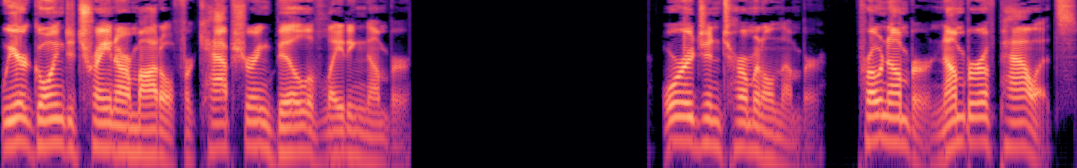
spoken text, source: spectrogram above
We are going to train our model for capturing bill of lading number, origin terminal number, pro number, number of pallets,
